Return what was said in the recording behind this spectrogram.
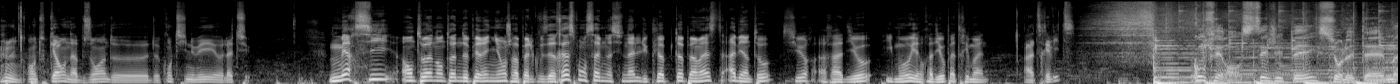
En tout cas, on a besoin de, de continuer là-dessus. Merci Antoine, Antoine de Pérignon. Je rappelle que vous êtes responsable national du club Top Invest. À bientôt sur Radio Imo et Radio Patrimoine. À très vite. Conférence CGP sur le thème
